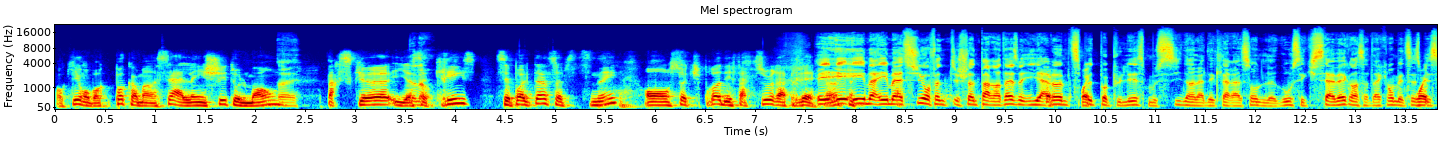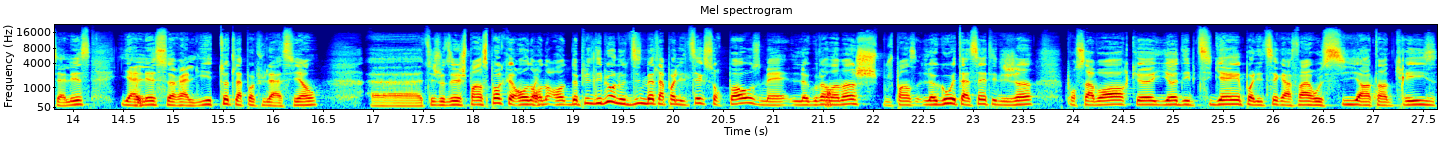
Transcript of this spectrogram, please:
OK, on va pas commencer à lyncher tout le monde. Parce qu'il y a Non, cette non. crise. C'est pas le temps de s'obstiner. On s'occupera des factures après. Et, hein. et- et Ma- et Mathieu, on fait une, je fais une parenthèse, mais il y avait un petit Ouais. peu de populisme aussi dans la déclaration de Legault. C'est qu'il savait qu'en s'attaquant aux médecins Ouais. spécialistes, il allait se rallier toute la population. Euh, tu sais, je veux dire, je pense pas que. on- on- on- depuis le début, on nous dit de mettre la politique sur pause, mais le gouvernement, je, je pense, Legault est assez intelligent pour savoir qu'il y a des petits gains politiques à faire aussi en temps de crise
